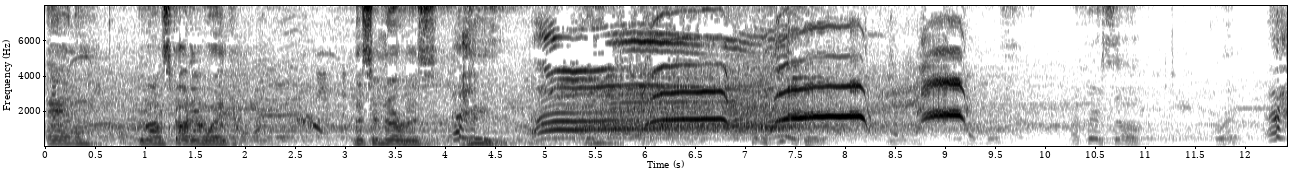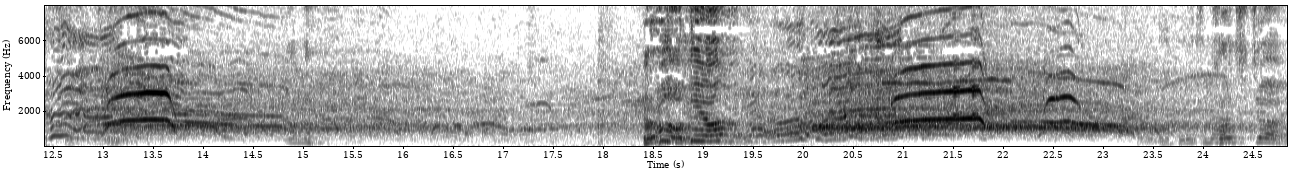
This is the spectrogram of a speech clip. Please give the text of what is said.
And we're gonna start in with Mr. Nervous G. How you feel, dude? I feel so great. Um, 여러분 어때요? 전 진짜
